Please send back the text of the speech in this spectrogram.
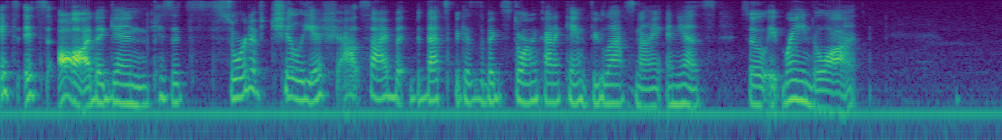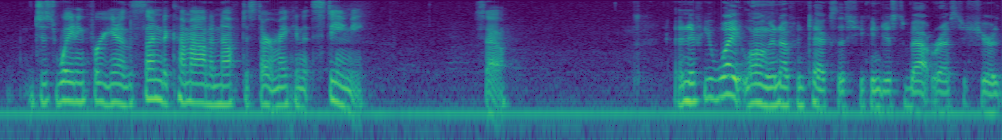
it's it's odd again because it's sort of chilly-ish outside, but, but that's because the big storm kind of came through last night, and yes, so it rained a lot. Just waiting for you know the sun to come out enough to start making it steamy. So And if you wait long enough in Texas, you can just about rest assured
